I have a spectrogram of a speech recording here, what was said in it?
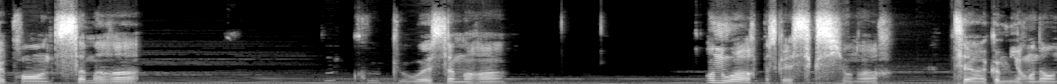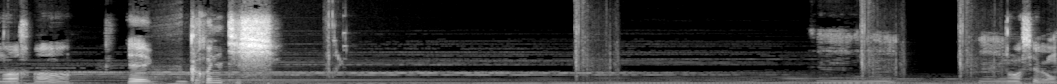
Vais prendre Samara. Ouais, Samara. En noir, parce qu'elle est sexy en noir. C'est euh, comme Miranda en noir. Ah. Et Grunty. Hmm. Non, c'est bon.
